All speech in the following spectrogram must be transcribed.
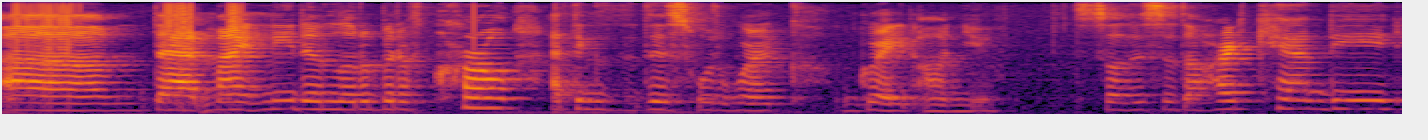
um, that might need a little bit of curl. I think this would work great on you. So this is the Hard Candy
